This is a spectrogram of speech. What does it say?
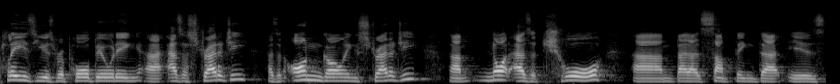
please use rapport building uh, as a strategy, as an ongoing strategy, um, not as a chore, um, but as something that is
